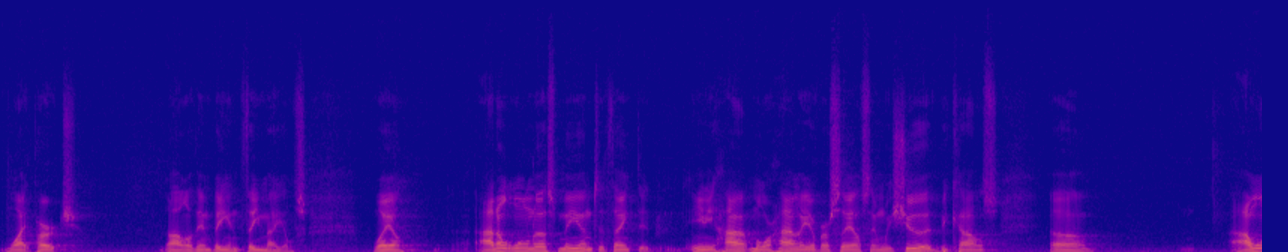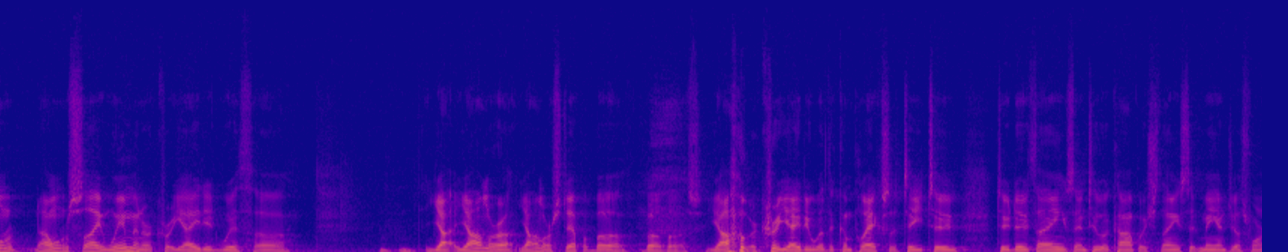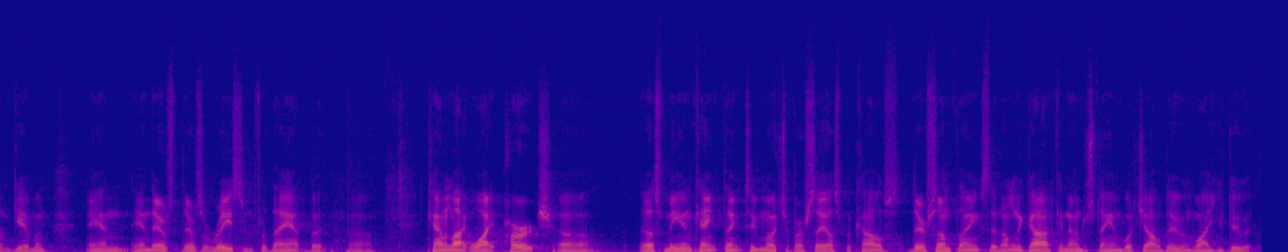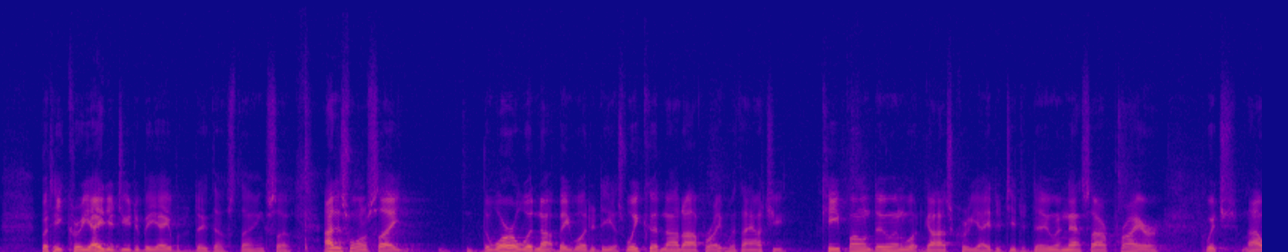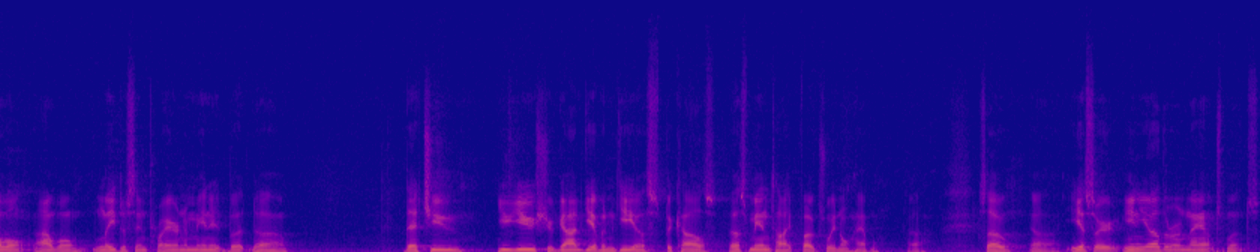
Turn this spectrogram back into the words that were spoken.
white perch, all of them being females. Well, I don't want us men to think that any high, more highly of ourselves than we should because uh, I want to I want to say women are created with uh, Y- y'all are y'all are a step above above us. Y'all are created with the complexity to to do things and to accomplish things that men just weren't given, and and there's there's a reason for that. But uh, kind of like white perch, uh, us men can't think too much of ourselves because there's some things that only God can understand what y'all do and why you do it. But He created you to be able to do those things. So I just want to say, the world would not be what it is. We could not operate without you keep on doing what God's created you to do, and that's our prayer, which I will I will lead us in prayer in a minute, but uh, that you you use your God-given gifts because us men type folks we don't have them. Uh, so, uh, is there any other announcements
